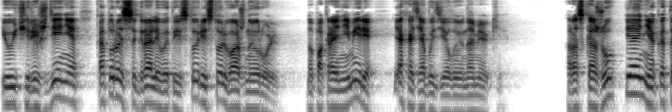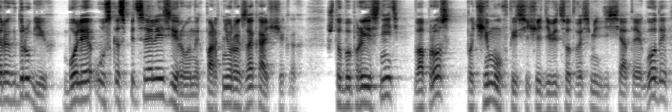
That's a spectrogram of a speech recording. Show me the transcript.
и учреждения, которые сыграли в этой истории столь важную роль, но, по крайней мере, я хотя бы делаю намеки. Расскажу и о некоторых других, более узкоспециализированных партнерах-заказчиках, чтобы прояснить вопрос, почему в 1980-е годы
